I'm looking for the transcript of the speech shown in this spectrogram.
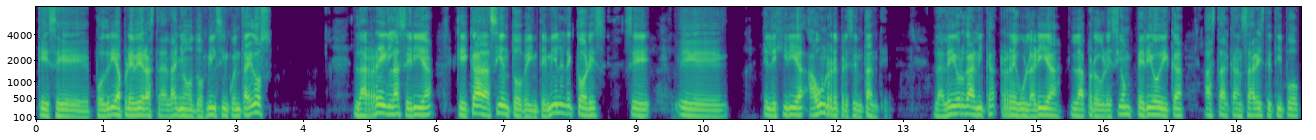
que se podría prever hasta el año 2052. La regla sería que cada 120.000 electores se eh, elegiría a un representante. La ley orgánica regularía la progresión periódica hasta alcanzar este tipo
